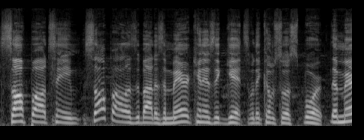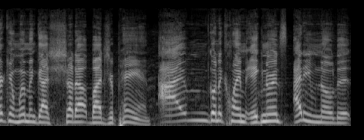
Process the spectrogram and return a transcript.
softball team, softball is about as American as it gets when it comes to a sport. The American women got shut out by Japan. I'm going to claim ignorance. I didn't even know that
